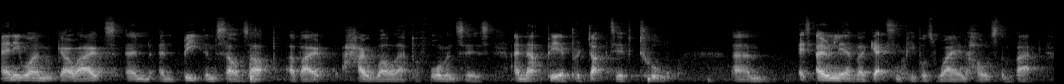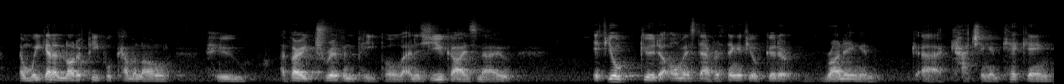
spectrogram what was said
anyone go out and, and beat themselves up about how well their performance is, and that be a productive tool. Um, it only ever gets in people's way and holds them back. And we get a lot of people come along who are very driven people, and as you guys know, if you're good at almost everything, if you're good at running and uh, catching and kicking,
